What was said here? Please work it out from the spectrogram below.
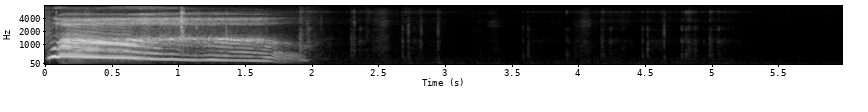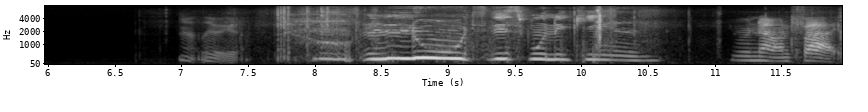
Whoa! Oh, there we go. Mm this one again. We're now in five.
